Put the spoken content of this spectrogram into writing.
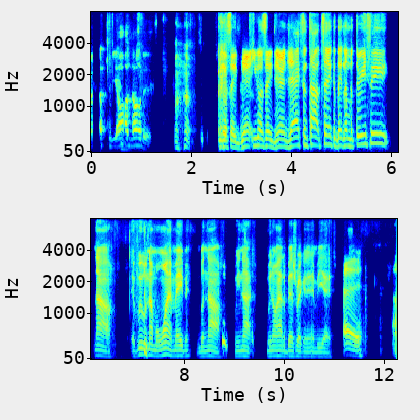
we all know this. You gonna say Jar- you gonna say Jaren Jackson top ten because they number three seed? nah, if we were number one, maybe, but nah, we not. We don't have the best record in the NBA. Hey, I,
